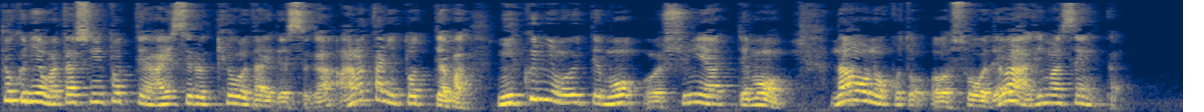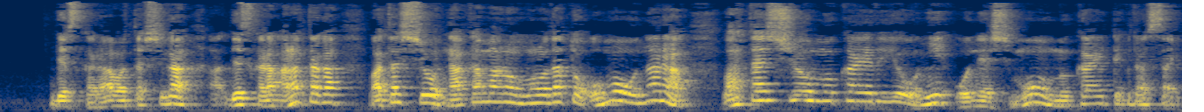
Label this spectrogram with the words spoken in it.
特に私にとって愛する兄弟ですが、あなたにとっては肉においても主にあっても、なおのこと、そうではありませんかですから私が、ですからあなたが私を仲間のものだと思うなら、私を迎えるようにおねしもを迎えてください。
